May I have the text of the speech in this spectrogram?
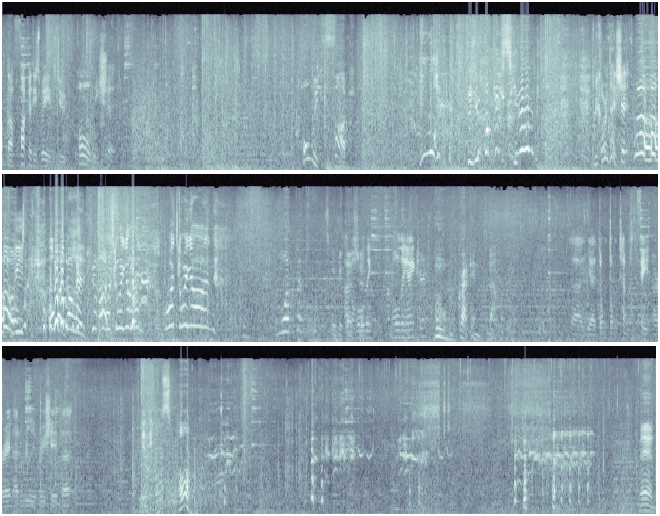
What the fuck are these waves, dude? Holy shit. Holy fuck! Did you fucking see that? Record that shit. Oh, Please. my God. Oh my god! Oh, what's going on? What's going on? What the? Let's go get that I'm shit. holding. I'm holding anchor. Boom! Kraken. No. Uh, yeah, don't don't tempt fate. All right, I'd really appreciate that. Have holes? Oh! Man,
